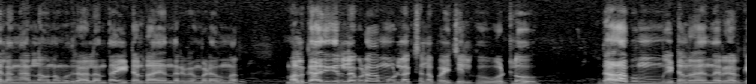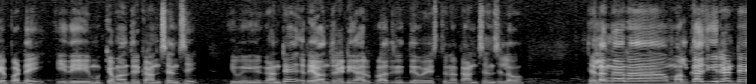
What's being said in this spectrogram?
తెలంగాణలో ఉన్న ముద్రాలంతా ఈటల రాజేందర్ వెంబడే ఉన్నారు. మల్కాజిగిరిలో కూడా మూడు లక్షల పైచీలకు ఓట్లు దాదాపు ఈటల రాజేందర్ గారికి పడ్డాయి. ఇది ముఖ్యమంత్రి కాన్సెన్సీ అంటే రేవంత్ రెడ్డి గారు ప్రాతినిధ్యం వహిస్తున్న కాన్సెన్సీలో తెలంగాణ మల్కాజ్గిరి అంటే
